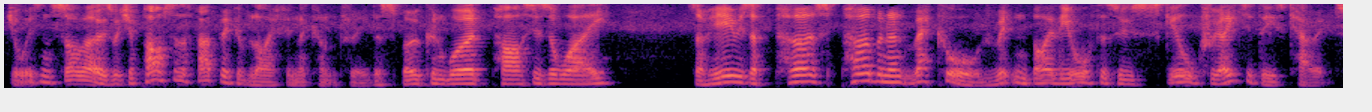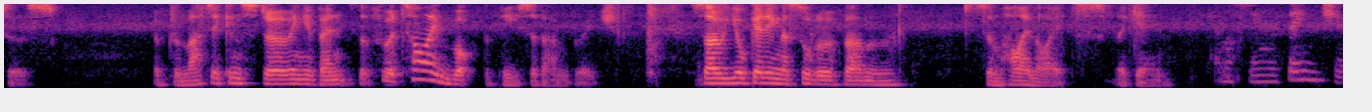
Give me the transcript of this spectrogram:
joys and sorrows, which are part of the fabric of life in the country. The spoken word passes away. So here is a per- permanent record written by the authors whose skill created these characters of dramatic and stirring events that for a time rocked the peace of Ambridge. So you're getting a sort of um, some highlights again. Can I sing the theme tune?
